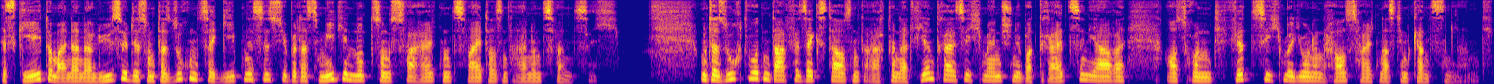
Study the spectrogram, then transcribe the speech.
Es geht um eine Analyse des Untersuchungsergebnisses über das Mediennutzungsverhalten 2021. Untersucht wurden dafür 6.834 Menschen über 13 Jahre aus rund 40 Millionen Haushalten aus dem ganzen Land.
